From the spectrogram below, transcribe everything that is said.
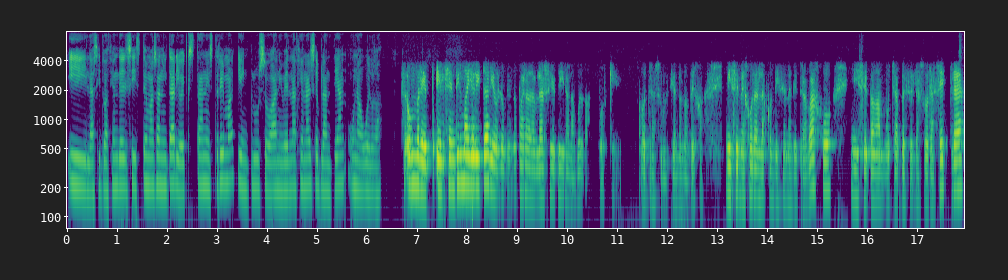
y la situación del sistema sanitario es tan extrema que incluso a nivel nacional se plantean una huelga. Hombre, el sentir mayoritario lo que no para de hablarse es de ir a la huelga, porque otra solución no nos deja. Ni se mejoran las condiciones de trabajo, ni se pagan muchas veces las horas extras,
